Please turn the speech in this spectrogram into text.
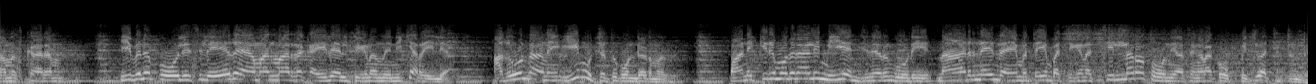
നമസ്കാരം. ഇവനെ പോലീസിൽ ഏത് ഏമാന്മാരുടെ കയ്യിൽ ഏൽപ്പിക്കണമെന്ന് എനിക്കറിയില്ല. അതുകൊണ്ടാണ് ഈ മുറ്റത്ത് കൊണ്ടിടുന്നത് പണിക്കിരി മുതലാളി ഈ എഞ്ചിനീയറും കൂടി നാടിനെയും നിയമത്തെയും പറ്റിക്കണ ചില്ലറ തോന്നിയാസങ്ങളൊക്കെ ഒപ്പിച്ചു വച്ചിട്ടുണ്ട്.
